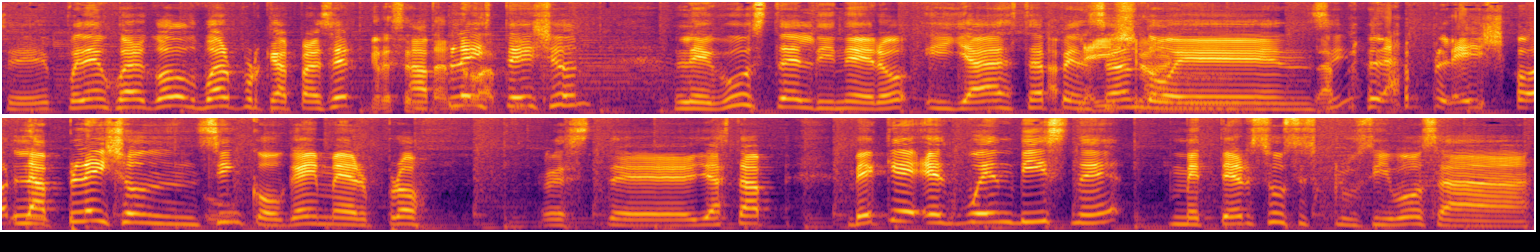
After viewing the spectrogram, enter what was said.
Sí, pueden jugar God of War porque al parecer Crecen a PlayStation le gusta el dinero y ya está La pensando PlayStation. en La, ¿sí? la PlayStation. la PlayStation 5 Gamer Pro. Este, ya está. Ve que es buen business meter sus exclusivos a,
